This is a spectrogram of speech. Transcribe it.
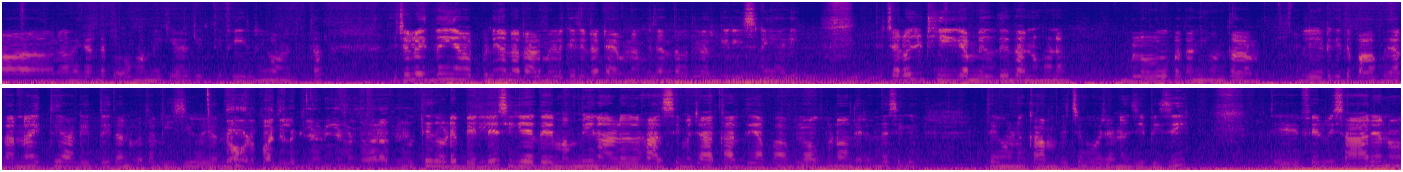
ਹਾਂ ਉਹਨਾਂ ਨੇ ਕਹਿੰਦੇ ਬਹੁਤ ਮੰਮੀ ਕੇਅਰ ਕੀਤੀ ਫੀਲ ਨਹੀਂ ਹੋਣ ਦਿੱਤਾ। ਤੇ ਚਲੋ ਇਦਾਂ ਹੀ ਆ ਆਪਣਿਆਂ ਨਾਲ ਰਲ ਮਿਲ ਕੇ ਜਿਹੜਾ ਟਾਈਮ ਲੰਘ ਜਾਂਦਾ ਉਹਦੇ ਵਰਗੀ ਰੀਸ ਨਹੀਂ ਹੈਗੀ। ਤੇ ਚਲੋ ਜੀ ਠੀਕ ਆ ਮਿਲਦੇ ਤੁਹਾਨੂੰ ਹੁਣ। ਬਲੌਗ ਪਤਾ ਨਹੀਂ ਹੁਣ ਤਾਂ ਲੇਟ ਕਿਤੇ ਪਾ ਹੋਇਆ ਕਰਨਾ ਇੱਥੇ ਆ ਕੇ ਇਦਾਂ ਹੀ ਤੁਹਾਨੂੰ ਪਤਾ ਬਿਜ਼ੀ ਹੋ ਜਾਂਦਾ ਦੌੜ ਭੱਜ ਲੱਗ ਜਾਣੀ ਹੈ ਹੁਣ ਦੁਬਾਰਾ ਫੇਰ। ਉੱਥੇ ਥੋੜੇ ਵਿਹਲੇ ਸੀਗੇ ਤੇ ਮੰਮੀ ਨਾਲ ਹਾਸੇ ਮਜ਼ਾਕ ਕਰਦੇ ਆਪਾਂ ਬਲੌਗ ਬਣਾਉਂਦੇ ਰਹਿੰਦੇ ਸੀਗੇ। ਤੇ ਹੁਣ ਕੰਮ ਵਿੱਚ ਹੋ ਜਾਣਾ ਜੀ ਬਿਜ਼ੀ ਤੇ ਫਿਰ ਵੀ ਸਾਰਿਆਂ ਨੂੰ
